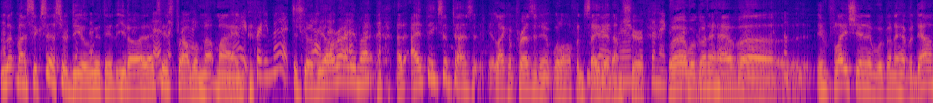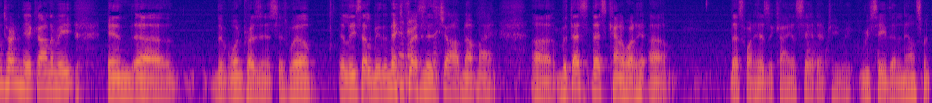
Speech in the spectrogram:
let my successor deal with it. You know, that's his Hezekiah. problem, not mine. Right, pretty much. It's going to Yeah, be all right. that's- in my. And I think sometimes, like a president will often say Right, that. I'm well, sure. the Well, we're going to have uh, inflation, and we're going to have a downturn in the economy, and uh, the one president says, "Well, at least that'll be the next next- president's job, not mine." Uh, but that's that's kind of what. Uh, that's what Hezekiah said after he re- received that announcement.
